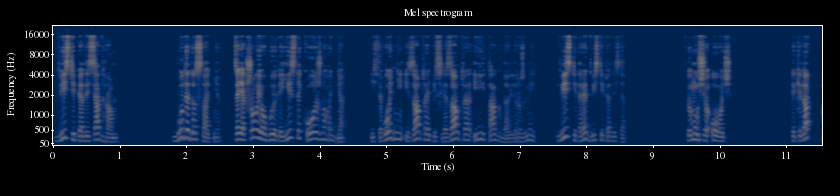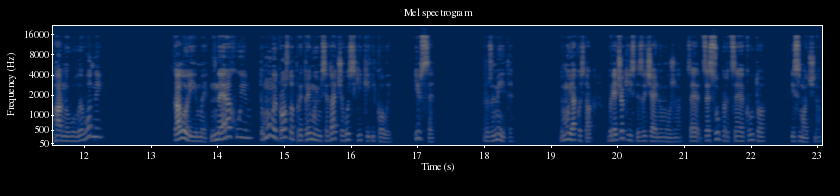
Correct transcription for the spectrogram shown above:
250 грам. Буде достатньо. Це якщо ви його будете їсти кожного дня. І сьогодні, і завтра, і післязавтра, і так далі. Розумієте? 200-250. Тому що овоч такий, да, гарно вуглеводний. Калорії ми не рахуємо, тому ми просто притримуємося да, чогось скільки і коли. І все. Розумієте? Тому якось так. Бурячок їсти, звичайно, можна. Це, це супер, це круто і смачно.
